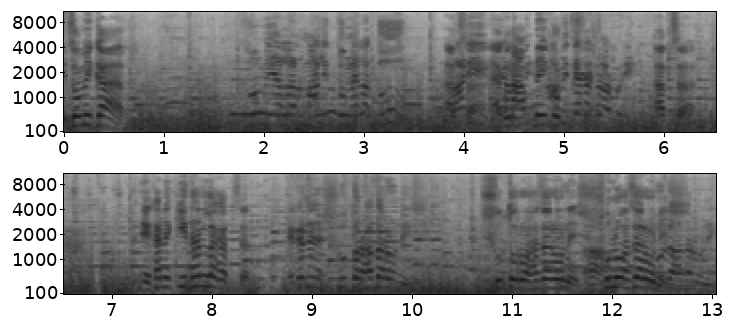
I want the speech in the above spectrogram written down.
এই জমিকার জমি আলার মালিক তো মেলা দূর। আচ্ছা, এখন করতেছেন। দেখাশোনা করি। আচ্ছা। হ্যাঁ। এখানে কি ধান লাগাচ্ছেন? এখানে সত্তর হাজার উনিশ। সতেরো হাজার উনিশ ষোলো হাজার উনিশ। ষোলো হাজার উনিশ।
